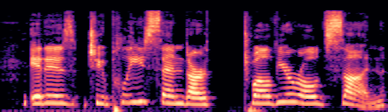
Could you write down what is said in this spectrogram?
it is to please send our 12 year old son,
